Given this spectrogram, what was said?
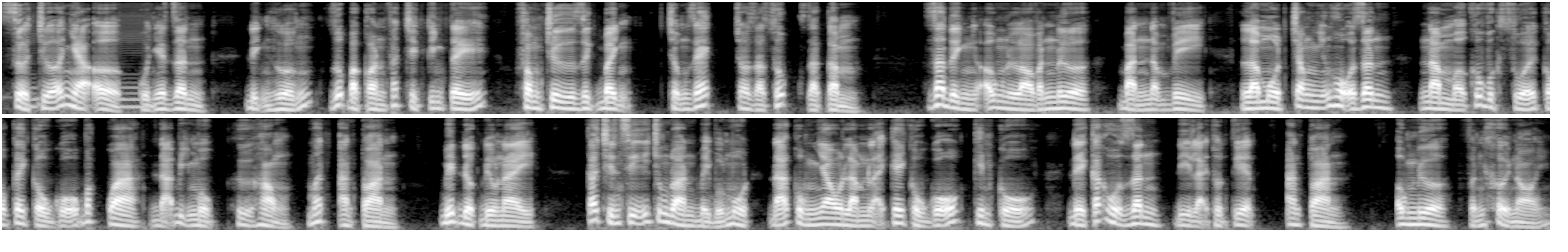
sửa chữa nhà ở của nhân dân, định hướng giúp bà con phát triển kinh tế, phòng trừ dịch bệnh, chống rét cho gia súc, gia cầm. Gia đình ông Lò Văn Nưa, bản Nậm Vì là một trong những hộ dân nằm ở khu vực suối có cây cầu gỗ bắc qua đã bị mục, hư hỏng, mất an toàn. Biết được điều này, các chiến sĩ trung đoàn 741 đã cùng nhau làm lại cây cầu gỗ kiên cố để các hộ dân đi lại thuận tiện, an toàn. Ông Nưa phấn khởi nói.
